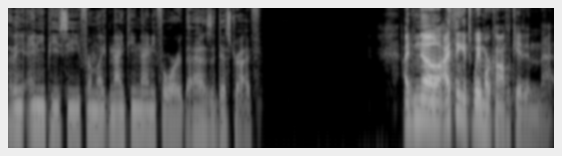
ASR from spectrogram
I think any PC from like 1994 that has a disk drive. I no, I think it's way more complicated than that.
